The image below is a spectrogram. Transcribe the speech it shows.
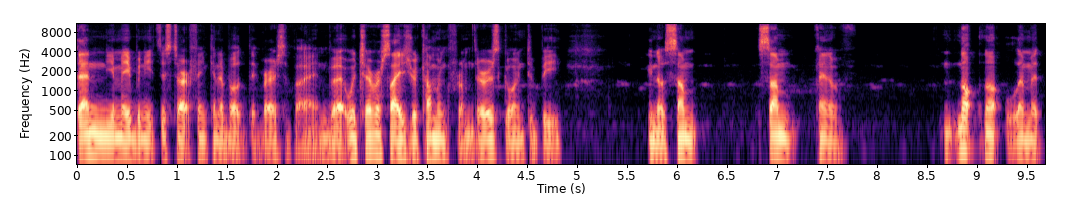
then you maybe need to start thinking about diversifying but whichever side you're coming from there is going to be you know some some kind of not not limit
